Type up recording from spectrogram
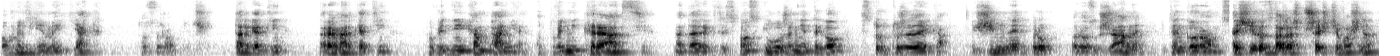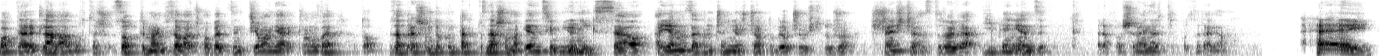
Bo my wiemy, jak to zrobić. Targeting, remarketing, odpowiednie kampanie, odpowiednie kreacje na direct response i ułożenie tego w strukturze lejka. Zimny ruch, rozgrzany i ten gorący. A jeśli rozważasz przejście właśnie na płatne reklamy albo chcesz zoptymalizować obecne działania reklamowe, to zapraszam do kontaktu z naszą agencją Unix SEO, a ja na zakończenie życzę Tobie oczywiście dużo szczęścia, zdrowia i pieniędzy. Rafał Schreiner, pozdrawiam. Hej!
